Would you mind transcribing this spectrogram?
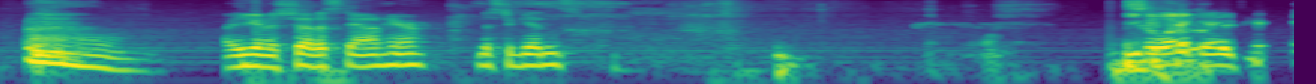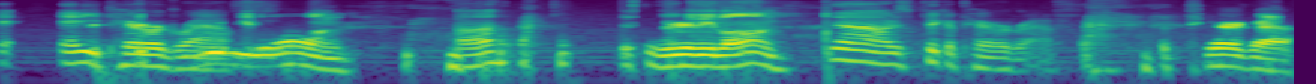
Are you going to shut us down here, Mr. Giddens? You So can what any, any paragraph, Really long. huh? This is really long. No, just pick a paragraph. The paragraph.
